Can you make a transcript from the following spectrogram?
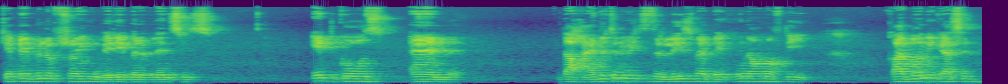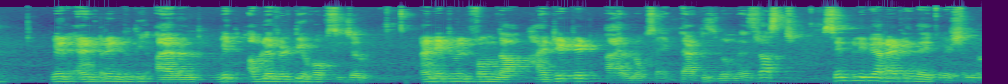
capable of showing variable valencies. It goes and the hydrogen which is released by breaking down of the carbonic acid will enter into the iron with availability of oxygen and it will form the hydrated iron oxide that is known as rust. Simply we are writing the equation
